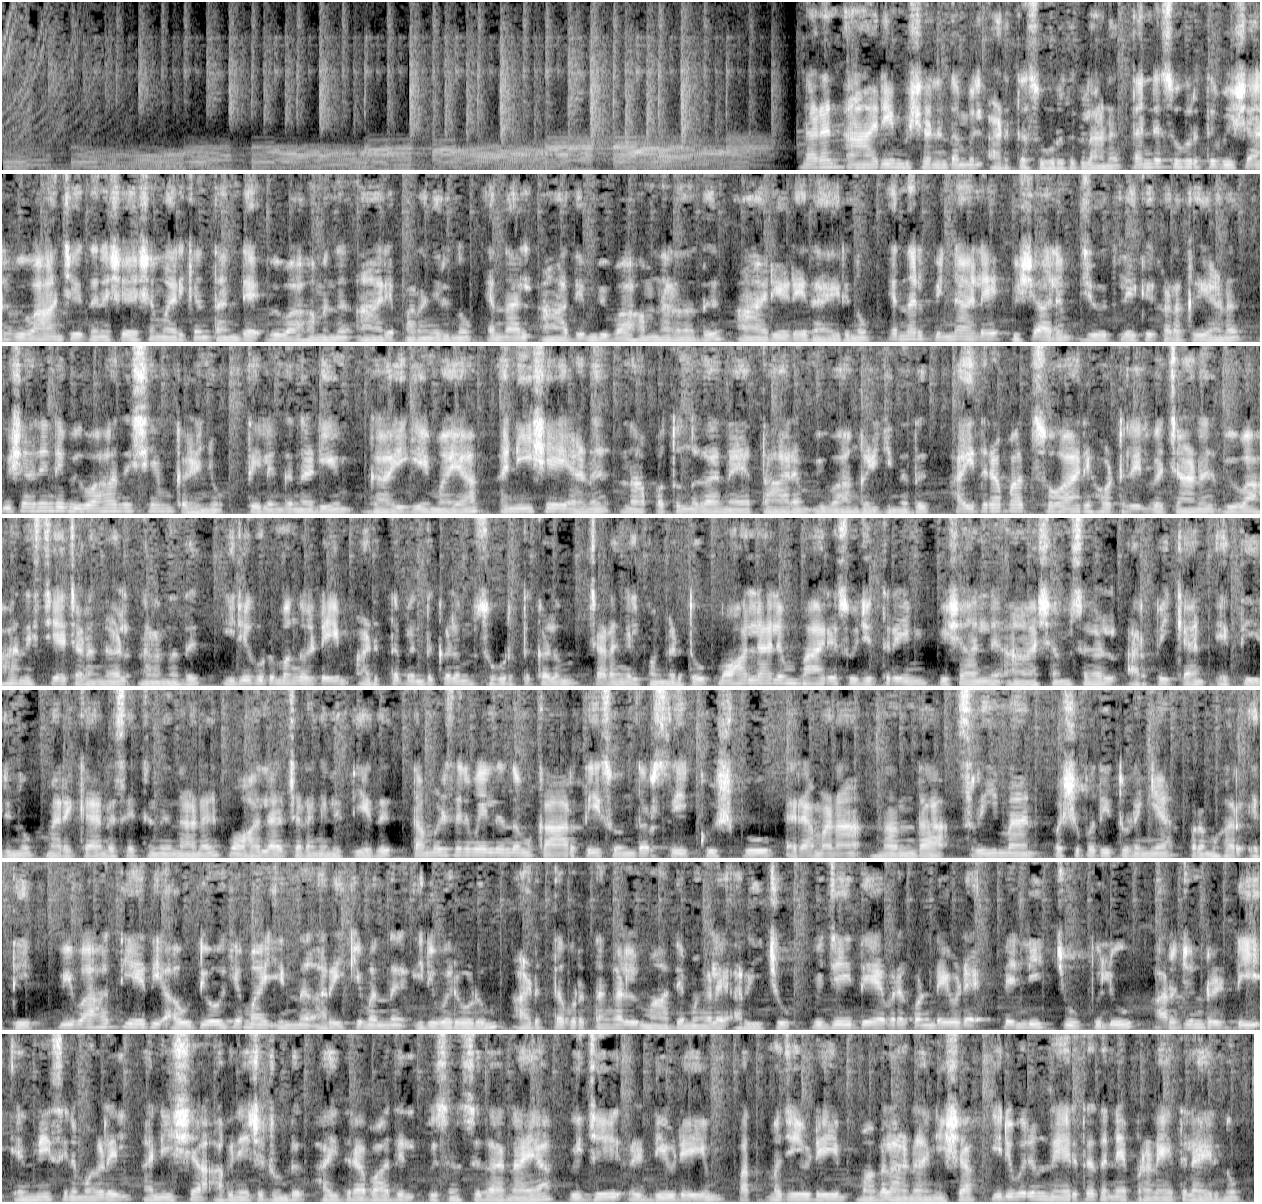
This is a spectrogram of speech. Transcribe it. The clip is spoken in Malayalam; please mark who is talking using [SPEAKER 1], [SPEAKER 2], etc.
[SPEAKER 1] Thank you. നടൻ ആര്യയും വിശാലും തമ്മിൽ അടുത്ത സുഹൃത്തുക്കളാണ്. തന്റെ സുഹൃത്ത് വിശാൽ വിവാഹം ചെയ്തതിനു ശേഷമായിരിക്കും തന്റെ വിവാഹമെന്ന് ആര്യ പറഞ്ഞിരുന്നു. എന്നാൽ ആദ്യം വിവാഹം നടന്നത് ആര്യയുടേതായിരുന്നു. എന്നാൽ പിന്നാലെ വിശാലും ജീവിതത്തിലേക്ക് കടക്കുകയാണ്. വിശാലിന്റെ വിവാഹ നിശ്ചയം കഴിഞ്ഞു. തെലുങ്ക് നടിയും ഗായികയുമായ അനീഷയെയാണ് നാൽപ്പത്തൊന്നുകാരനായ താരം വിവാഹം കഴിക്കുന്നത്. ഹൈദരാബാദ് സ്വകാര്യ ഹോട്ടലിൽ വെച്ചാണ് വിവാഹ നിശ്ചയ ചടങ്ങുകൾ നടന്നത്. ഇരു കുടുംബങ്ങളുടെയും അടുത്ത ബന്ധുക്കളും സുഹൃത്തുക്കളും ചടങ്ങിൽ പങ്കെടുത്തു. മോഹൻലാലും ഭാര്യ സുചിത്രയും വിശാലിന് ആശംസകൾ അർപ്പിക്കാൻ എത്തിയിരുന്നു. മരക്കാരന്റെ സെറ്റിൽ നിന്നാണ് മോഹൻലാൽ ചടങ്ങിലെത്തിയത്. തമിഴ് സിനിമയിൽ നിന്നും കാർത്തി സുന്ദർ സി ഖുഷ്ബു രമണ നന്ദ ശ്രീമാൻ പശുപതി തുടങ്ങിയ പ്രമുഖർ എത്തി. വിവാഹ തീയതി ഔദ്യോഗികമായി ഇന്ന് അറിയിക്കുമെന്ന് ഇരുവരോടും അടുത്ത വൃത്തങ്ങൾ മാധ്യമങ്ങളെ അറിയിച്ചു. വിജയ് ദേവരകൊണ്ടയുടെ പെല്ലി ചൂപ്പുലു അർജുൻ റെഡ്ഡി എന്നീ സിനിമകളിൽ അനീഷ അഭിനയിച്ചിട്ടുണ്ട്. ഹൈദരാബാദിൽ ബിസിനസ്സുകാരനായ വിജയ് റെഡ്ഡിയുടെയും പത്മജയുടെയും മകളാണ് അനീഷ. ഇരുവരും നേരത്തെ തന്നെ പ്രണയത്തിലായിരുന്നു. ¿no?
